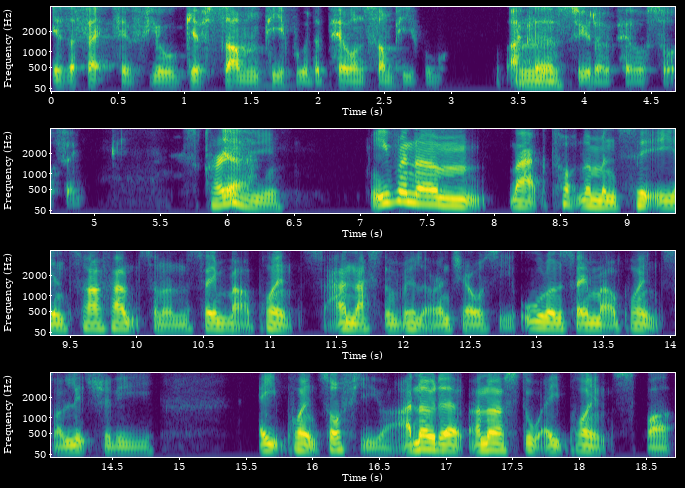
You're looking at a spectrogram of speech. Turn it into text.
is effective you'll give some people the pill and some people like a Mm. pseudo pill sort of thing It's crazy. Even um like Tottenham and City and Southampton on the same amount of points, and Aston Villa and Chelsea all on the same amount of points are literally eight points off you. I know that I know it's still eight points, but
